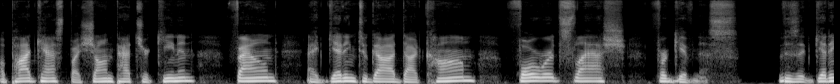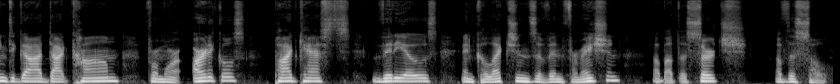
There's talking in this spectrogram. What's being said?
a podcast by Sean Patrick Keenan found at gettingtogod.com forward slash forgiveness. Visit gettingtogod.com for more articles, podcasts, videos, and collections of information about the search of the soul.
